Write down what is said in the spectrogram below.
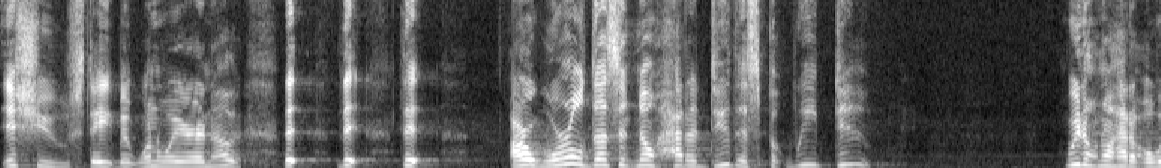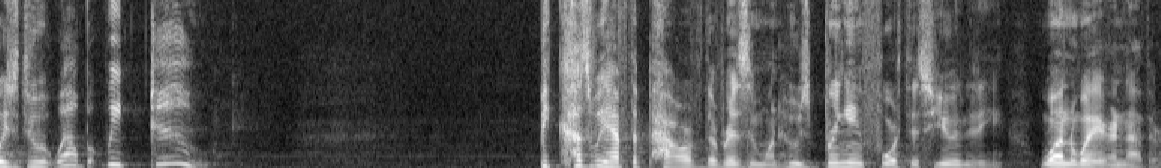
issue statement one way or another. That, that, that our world doesn't know how to do this, but we do. We don't know how to always do it well, but we do. Because we have the power of the risen one who's bringing forth this unity one way or another.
